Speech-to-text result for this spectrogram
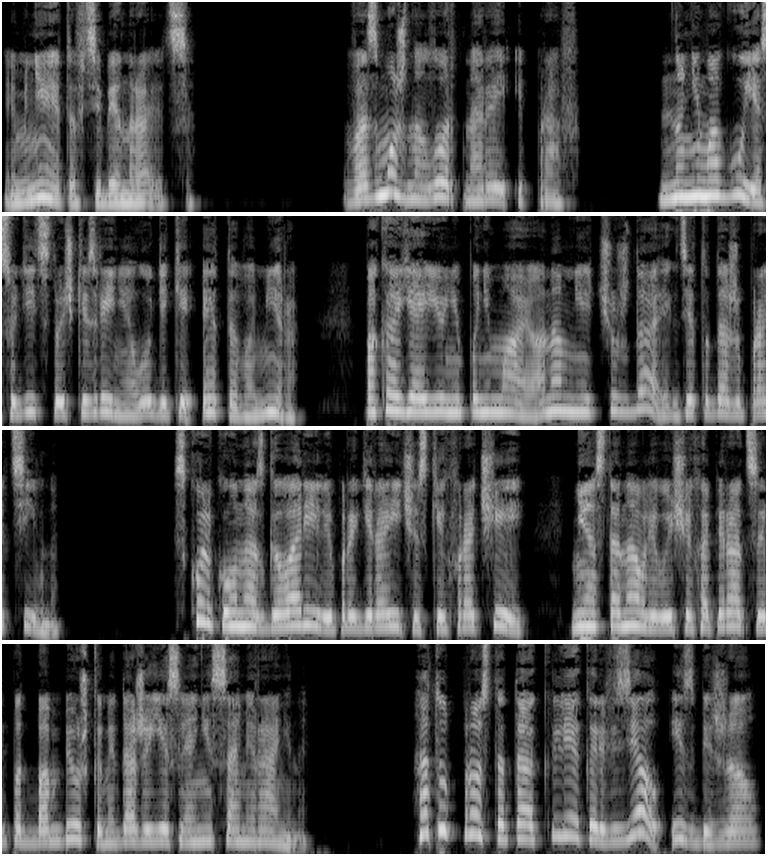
«И мне это в тебе нравится». Возможно, лорд Нарей и прав. Но не могу я судить с точки зрения логики этого мира. Пока я ее не понимаю, она мне чужда и где-то даже противна. Сколько у нас говорили про героических врачей, не останавливающих операции под бомбежками, даже если они сами ранены. А тут просто так лекарь взял и сбежал.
